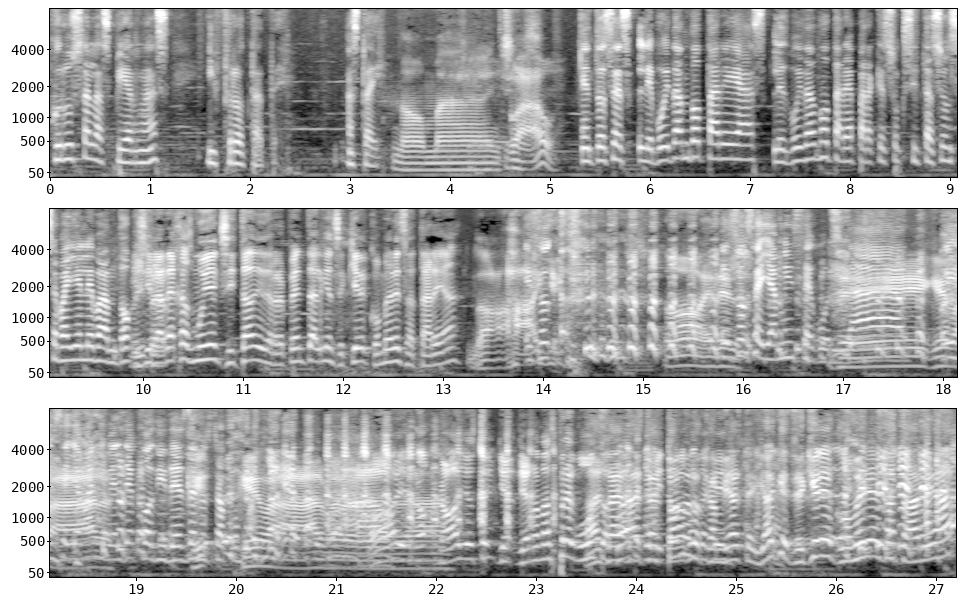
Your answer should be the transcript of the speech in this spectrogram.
cruza las piernas y frótate. Hasta ahí. No manches. Wow. Entonces, le voy dando tareas, les voy dando tarea para que su excitación se vaya elevando. y si la dejas muy excitada y de repente alguien se quiere comer esa tarea. No, ay, Eso- no, en el- Eso se llama inseguridad. Sí, qué Oye, se llama bárbaro. nivel de jodidez de Qué- qué compañero. bárbaro. Oye, no, no, yo estoy, yo, yo nomás pregunto. Hasta, acuérdate hasta que mi el tono trabajo lo es aquí. cambiaste. Ya que se quiere comer esa tarea.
